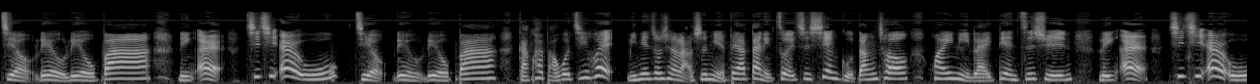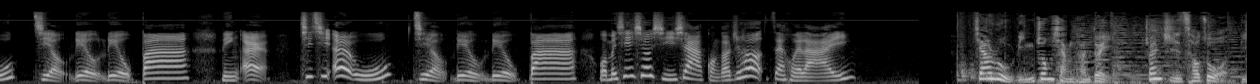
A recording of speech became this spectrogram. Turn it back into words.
九六六八零二七七二五九六六八，赶快把握机会！明天钟祥老师免费要带你做一次现股当冲，欢迎你来电咨询零二七七二五九六六八零二七七二五九六六八。我们先休息一下广告，之后再回来。加入林钟祥团队，专职操作底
